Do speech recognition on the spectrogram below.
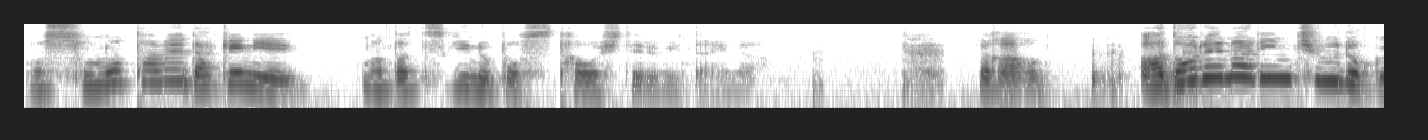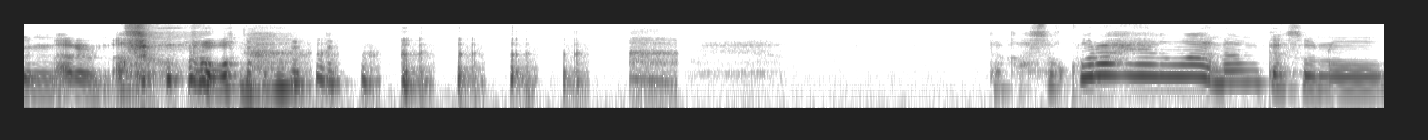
もうそのためだけにまた次のボス倒してるみたいな。だからアドレナリン中毒になるんだと思う。だからそこら辺はなんかその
